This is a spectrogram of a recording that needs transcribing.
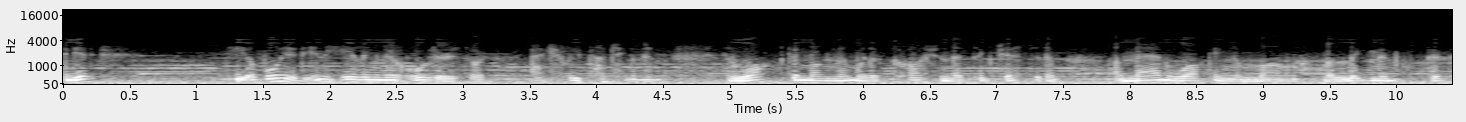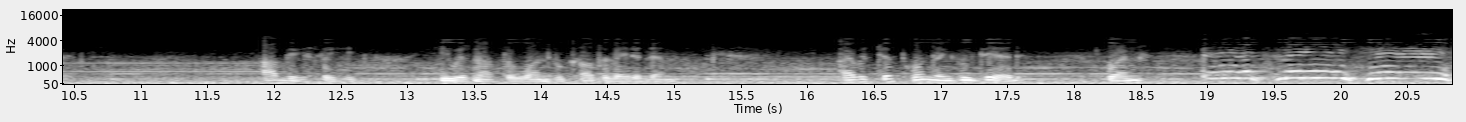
And yet, he avoided inhaling their odors or actually touching them, and walked among them with a caution that suggested him a man walking among malignant spirits. Obviously, he, he was not the one who cultivated them. I was just wondering who did when... Beatrice!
